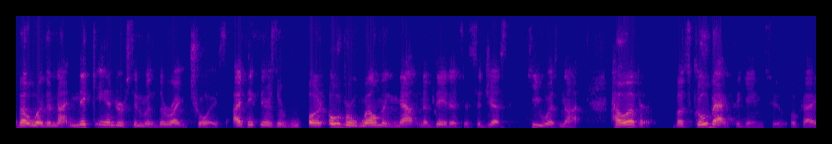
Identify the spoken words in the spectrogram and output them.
about whether or not Nick Anderson was the right choice. I think there's a, an overwhelming mountain of data to suggest he was not. However, let's go back to game two, okay?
